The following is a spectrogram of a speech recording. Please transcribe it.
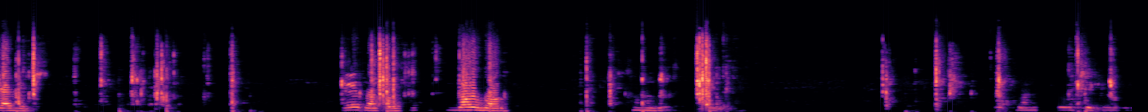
Gelmemiş. Evet arkadaşlar. Lav Sanırım. Ben şöyle çekiyorum.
